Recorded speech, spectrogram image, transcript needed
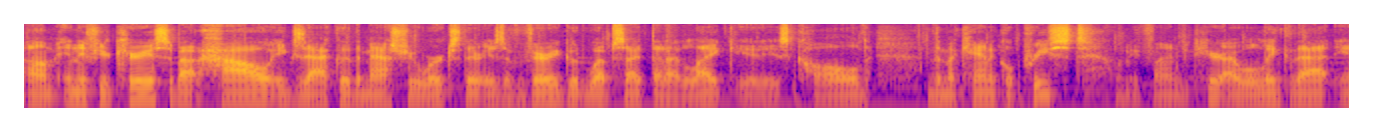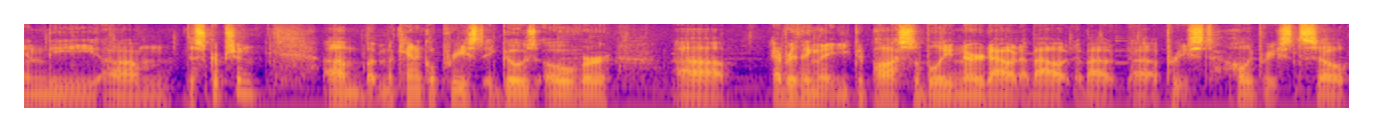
Um, and if you're curious about how exactly the mastery works, there is a very good website that I like. It is called The Mechanical Priest. Let me find it here. I will link that in the um, description. Um, but Mechanical Priest, it goes over uh, everything that you could possibly nerd out about about uh, priest, holy priest. So,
